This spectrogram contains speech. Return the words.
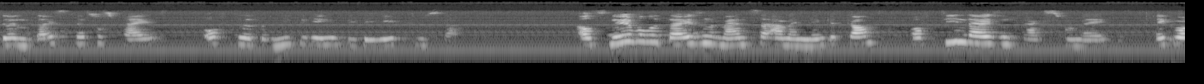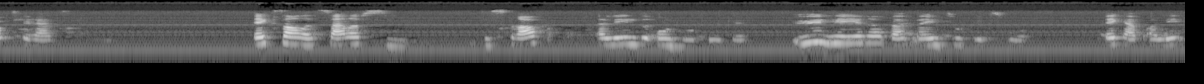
dun duisternis verspreidt, of de vernietiging die de Heer toestaat. Al sneuvelden duizenden mensen aan mijn linkerkant of tienduizend rechts van mij, ik word gered. Ik zal het zelf zien, de straf alleen de onmogelijke. U, Heere, bent mijn toevluchtswoord. Ik heb alleen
